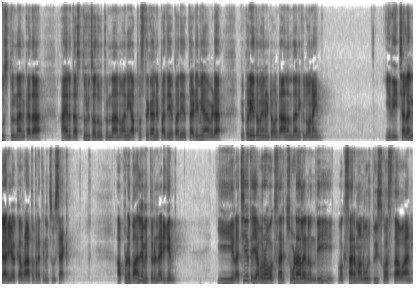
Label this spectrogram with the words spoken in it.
చూస్తున్నాను కదా ఆయన దస్తూరు చదువుతున్నాను అని ఆ పుస్తకాన్ని పదే పదే తడిమి ఆవిడ విపరీతమైనటువంటి ఆనందానికి లోనైంది. ఇది చలంగారి యొక్క వ్రాతప్రతిని చూశాక. అప్పుడు బాల్యమిత్రుడిని అడిగింది ఈ రచయిత ఎవరో ఒకసారి చూడాలని ఉంది ఒకసారి మన ఊరు తీసుకొస్తావా? అని.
